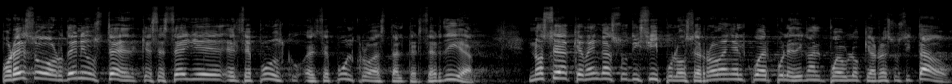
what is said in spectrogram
Por eso ordene usted que se selle el sepulcro, el sepulcro hasta el tercer día. No sea que vengan sus discípulos, se roben el cuerpo y le digan al pueblo que ha resucitado.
